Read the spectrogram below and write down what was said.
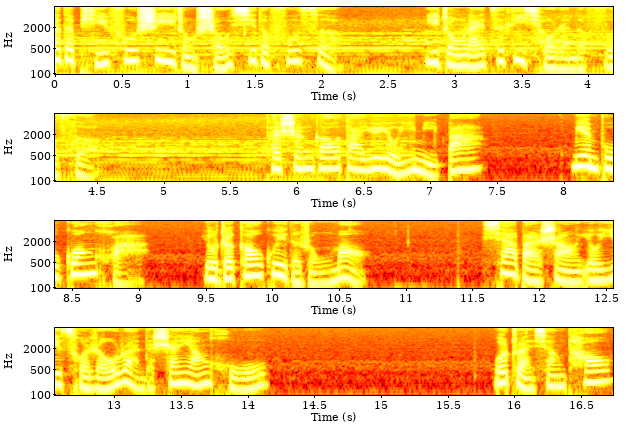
他的皮肤是一种熟悉的肤色，一种来自地球人的肤色。他身高大约有一米八，面部光滑，有着高贵的容貌，下巴上有一撮柔软的山羊胡。我转向涛，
